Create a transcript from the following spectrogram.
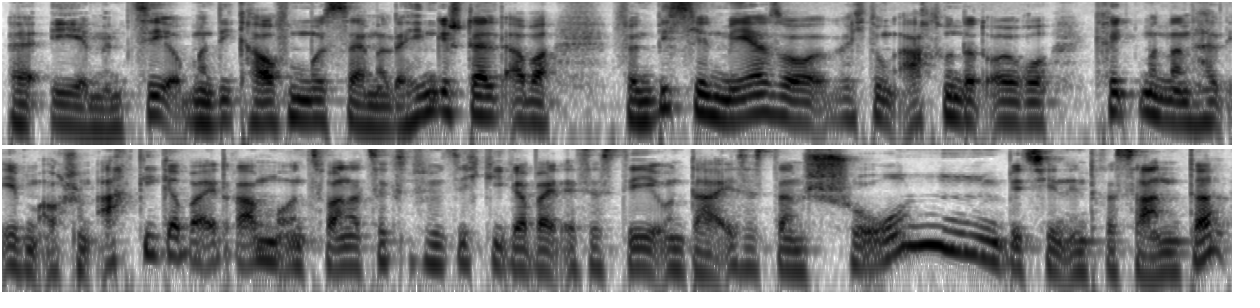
äh, eMMC. Ob man die kaufen muss, sei mal dahingestellt. Aber für ein bisschen mehr, so Richtung 800 Euro, kriegt man dann halt eben auch schon 8 GB RAM und 256 GB SSD. Und da ist es dann schon ein bisschen interessanter.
